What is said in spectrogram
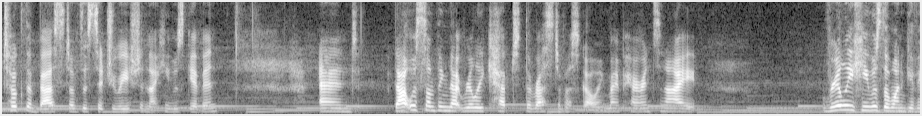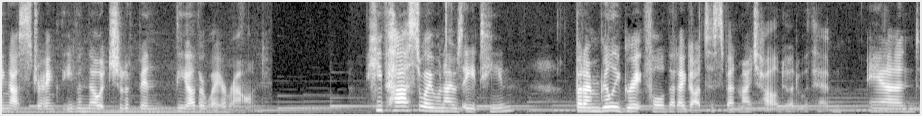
took the best of the situation that he was given. And that was something that really kept the rest of us going. My parents and I really, he was the one giving us strength, even though it should have been the other way around. He passed away when I was 18, but I'm really grateful that I got to spend my childhood with him. And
